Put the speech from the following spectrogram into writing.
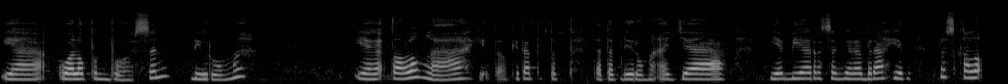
ya walaupun bosen di rumah ya tolonglah gitu. Kita tetap tetap di rumah aja ya biar segera berakhir. Terus kalau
